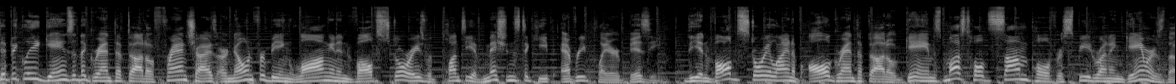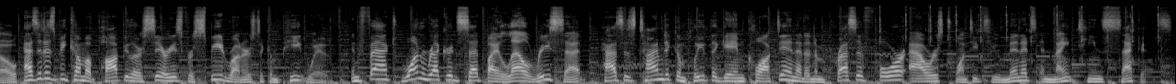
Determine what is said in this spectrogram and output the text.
Typically, games in the Grand Theft Auto franchise are known for being long and involved stories with plenty of missions to keep every player busy. The involved storyline of all Grand Theft Auto games must hold some pull for speedrunning gamers though, as it has become a popular series for speedrunners to compete with. In fact, one record set by Lel Reset has his time to complete the game clocked in at an impressive 4 hours 22 minutes and 19 seconds.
